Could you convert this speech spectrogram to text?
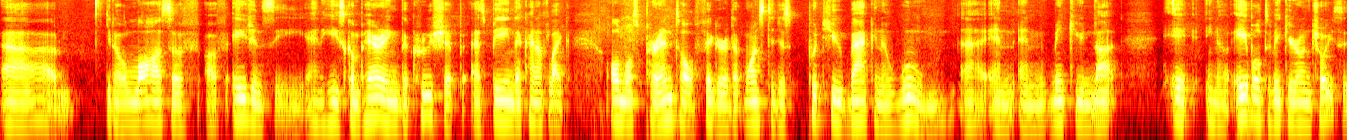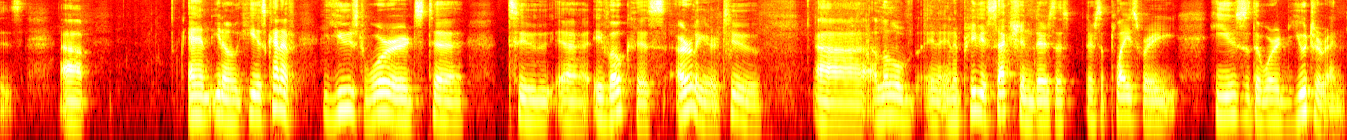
Uh, you know, loss of, of agency, and he's comparing the cruise ship as being the kind of like almost parental figure that wants to just put you back in a womb uh, and and make you not, you know, able to make your own choices. And you know, he has kind of used words to to uh, evoke this earlier too. Uh, a little in, in, a previous section, there's a there's a place where he, he uses the word uterine.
